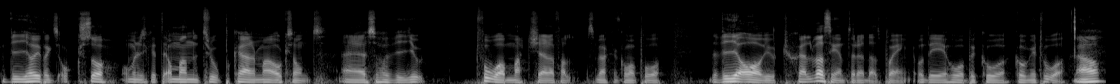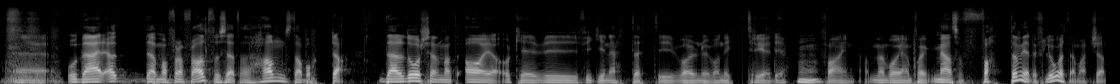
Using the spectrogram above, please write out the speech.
vi har ju faktiskt också, om man, ska, om man nu tror på karma och sånt, eh, så har vi gjort två matcher i alla fall, som jag kan komma på, där vi har avgjort själva sent och räddat poäng, och det är HBK gånger två. Ja. Eh, och där, där man framförallt får säga att Halmstad borta, där och då känner man att ah, ja okej, vi fick in 1-1 i vad det nu var, 93 Mm. Fine, men vad är en poäng? Men alltså fatta om vi hade förlorat den matchen.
